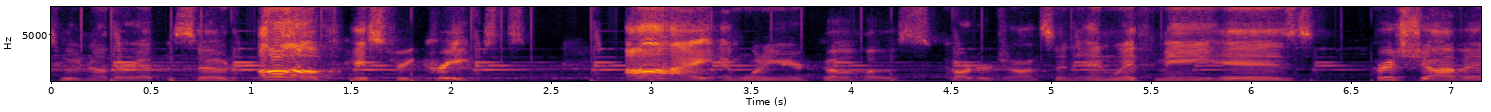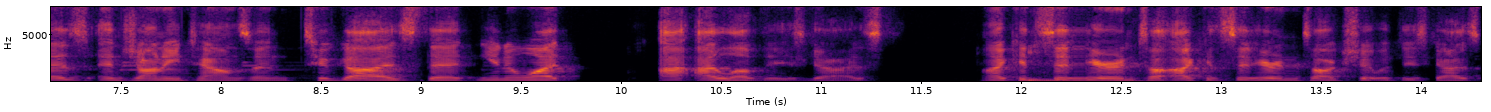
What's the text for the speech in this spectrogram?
to another episode of History Creeps. I am one of your co hosts, Carter Johnson, and with me is Chris Chavez and Johnny Townsend, two guys that, you know what? I, I love these guys. I could mm-hmm. sit here and talk, I could sit here and talk shit with these guys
